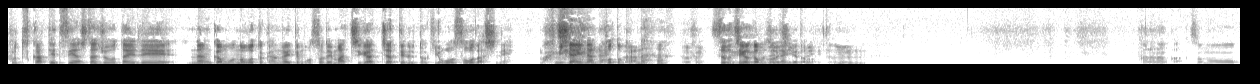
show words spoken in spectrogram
2日徹夜した状態でなんか物事考えてもそれ間違っちゃってる時多そうだしね。みたいなことかな。うん。ちょっと違うかもしれないけど。うん。うん。だからなんかその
